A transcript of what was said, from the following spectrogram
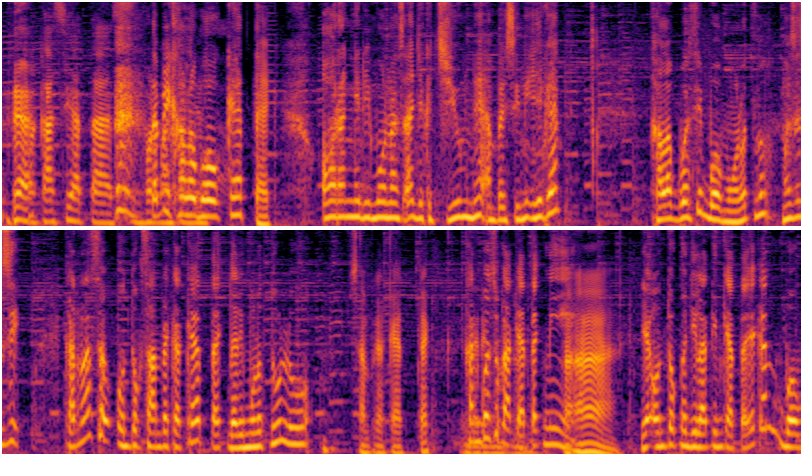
Ya. Makasih atas Tapi kalau bau ketek, orangnya di Monas aja kecium nih sampai sini, iya kan? Kalau gue sih bau mulut loh. Masa sih Karena se- untuk sampai ke ketek dari mulut dulu. sampai ke ketek? Kan gue suka ketek nih. Heeh. Ya untuk ngejilatin keteknya kan bau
